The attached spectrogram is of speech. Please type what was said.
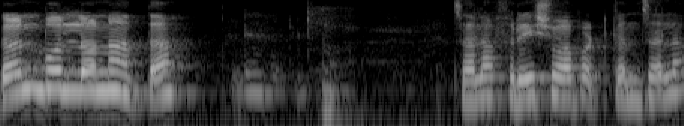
डन बोललो ना आता? चला फ्रेश व्हा पटकन चला.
